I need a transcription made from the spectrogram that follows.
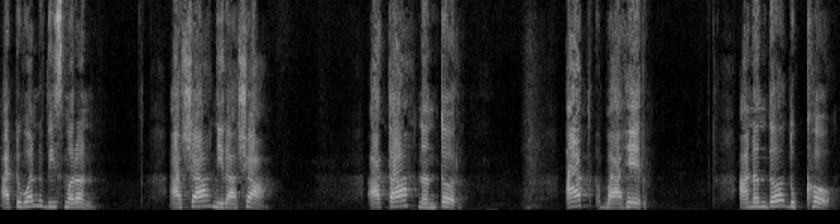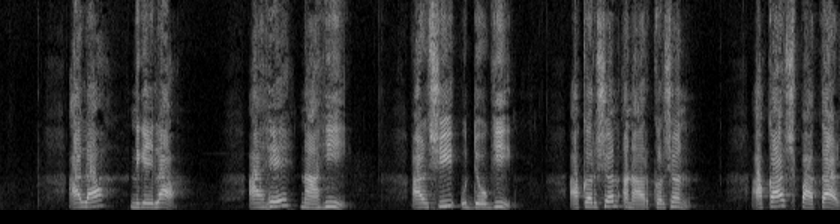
आठवण विस्मरण. आशा निराशा. आता नंतर. आत बाहेर. आनंद दुःख. आला गेला आहे नाही. आळशी उद्योगी. आकर्षण अनाकर्षण. आकाश पाताळ.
